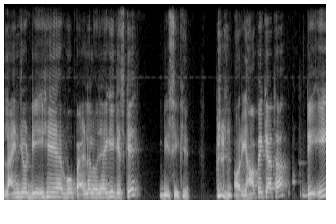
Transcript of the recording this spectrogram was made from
लाइन जो डी है, वो पैरेलल हो जाएगी किसके? बी सी के। और यहाँ पे क्या था? डीई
